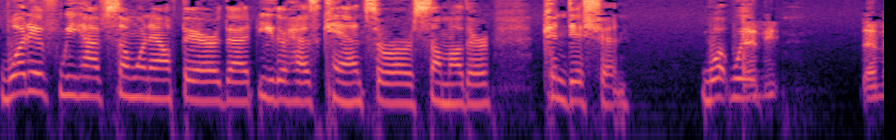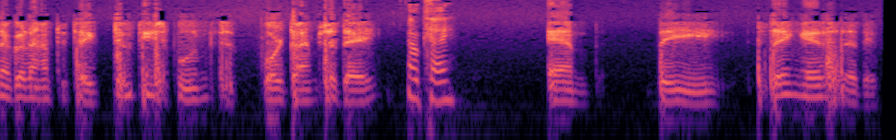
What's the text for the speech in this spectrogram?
What if we have someone out there that either has cancer or some other condition? What would Then, then they're going to have to take two teaspoons four times a day. Okay. And the thing is that if,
